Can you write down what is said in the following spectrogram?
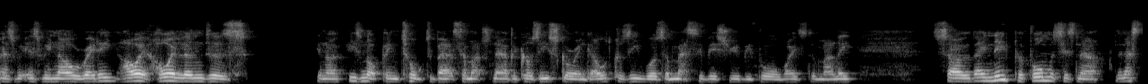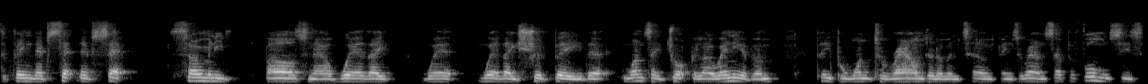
as we as we know already, has, you know, he's not being talked about so much now because he's scoring goals because he was a massive issue before, waste of money. So they need performances now, and that's the thing. They've set they've set so many bars now where they where where they should be. That once they drop below any of them, people want to round them and turn things around. So performances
